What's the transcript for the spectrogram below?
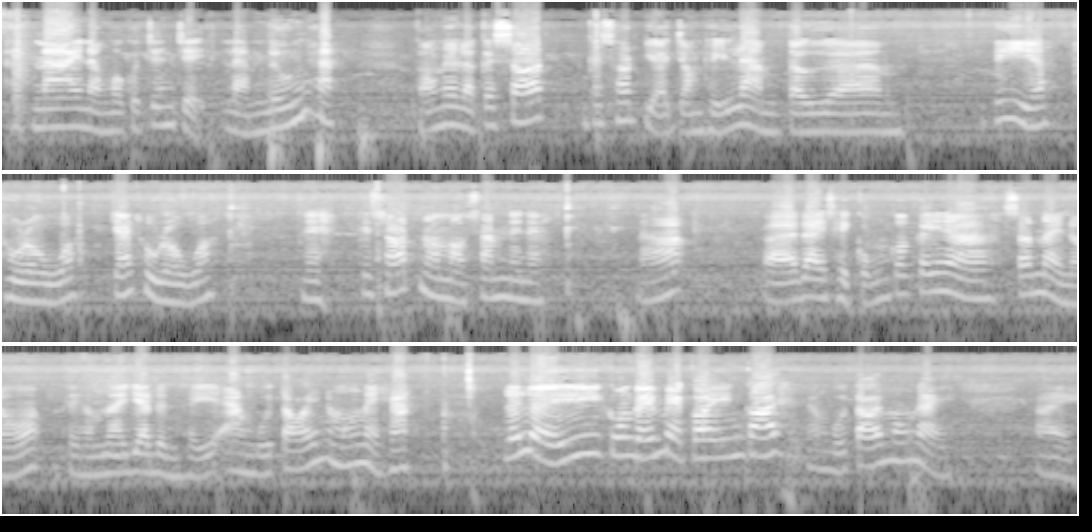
thịt nai nè mà cô chú anh chị làm nướng ha. Còn đây là cái sốt cái sốt vợ chồng thủy làm từ à, cái gì á? Thù rù á trái thù rù á. Nè cái sốt nó màu xanh này nè. Đó. Và ở đây thì cũng có cái uh, sốt này nữa. Thì hôm nay gia đình thủy ăn buổi tối cái món này ha. Lấy lị con để mẹ coi yên coi ăn buổi tối món này. Này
